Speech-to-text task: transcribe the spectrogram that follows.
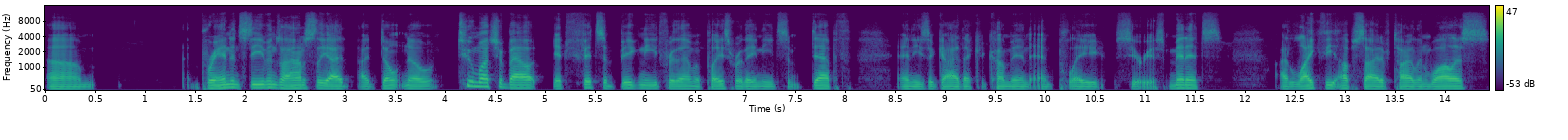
Um, Brandon Stephens, I honestly I I don't know too much about. It fits a big need for them, a place where they need some depth, and he's a guy that could come in and play serious minutes. I like the upside of Tylan Wallace,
